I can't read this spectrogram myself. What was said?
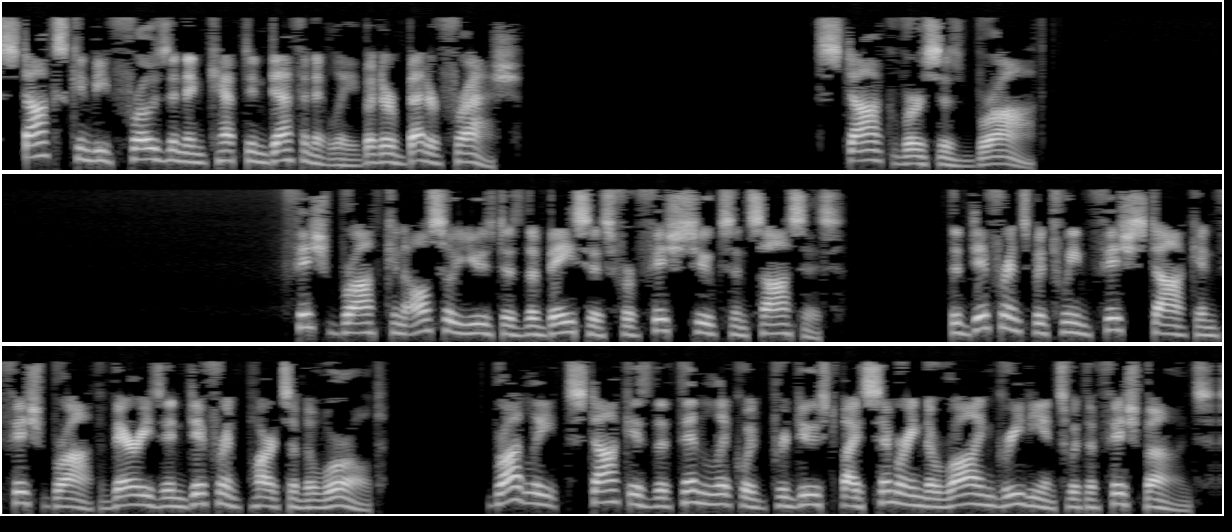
Stocks can be frozen and kept indefinitely but are better fresh. Stock versus broth Fish broth can also be used as the basis for fish soups and sauces. The difference between fish stock and fish broth varies in different parts of the world. Broadly, stock is the thin liquid produced by simmering the raw ingredients with the fish bones.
